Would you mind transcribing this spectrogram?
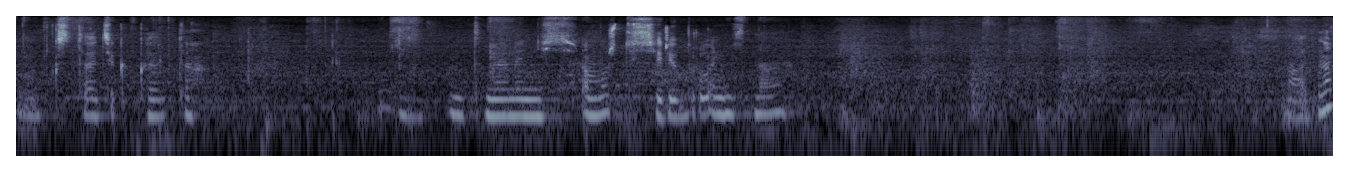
Вот, Кстати, какая-то... Это, наверное, не... А может, и серебро, не знаю. Ладно,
